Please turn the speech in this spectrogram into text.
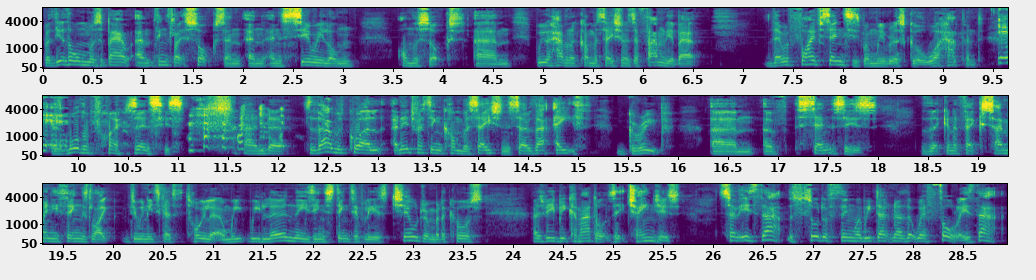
but the other one was about um, things like socks and, and, and cereal on on the socks. Um, we were having a conversation as a family about there were five senses when we were at school. What happened? There's more than five senses, and uh, so that was quite a, an interesting conversation. So that eighth group um, of senses that can affect so many things, like do we need to go to the toilet? And we we learn these instinctively as children, but of course, as we become adults, it changes. So is that the sort of thing where we don't know that we're full? Is that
